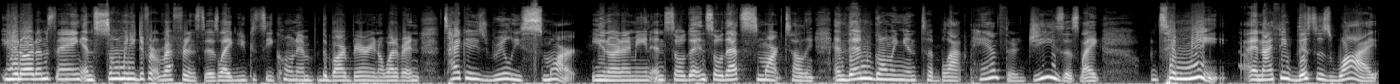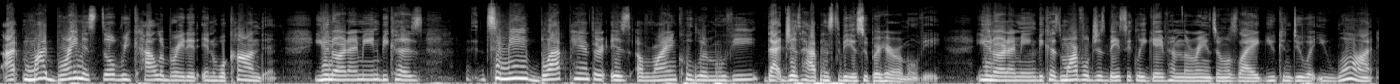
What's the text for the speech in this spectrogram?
You know what I'm saying? And so many different references. Like you could see Conan the Barbarian or whatever. And Taika is really smart. You know what I mean? And so and so that's smart telling. And then going into Black Panther, Jesus, like to me, and I think this is why I, my brain is still recalibrated in Wakandan. You know what I mean? Because to me, Black Panther is a Ryan Coogler movie that just happens to be a superhero movie. You know what I mean? Because Marvel just basically gave him the reins and was like, "You can do what you want."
